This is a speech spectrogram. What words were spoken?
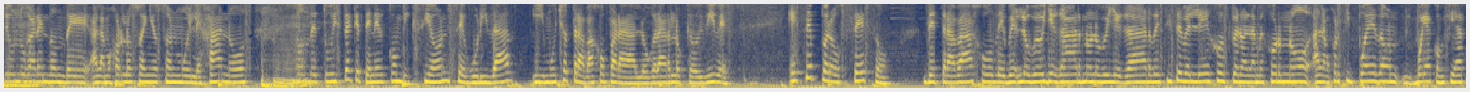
de un lugar en donde a lo mejor los sueños son muy lejanos, donde tuviste que tener convicción, seguridad y mucho trabajo para lograr lo que hoy vives. Ese proceso de trabajo, de ve- lo veo llegar, no lo veo llegar, de si se ve lejos, pero a lo mejor no, a lo mejor sí puedo, voy a confiar.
